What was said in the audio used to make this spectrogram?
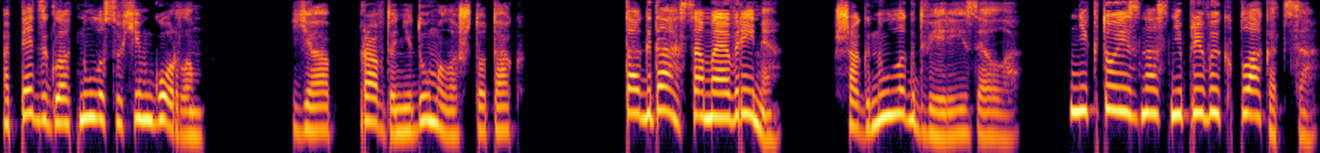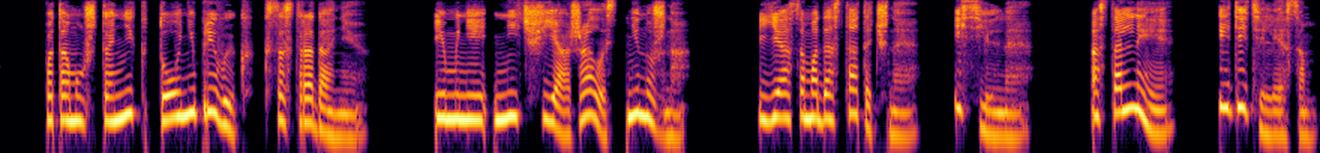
Опять сглотнула сухим горлом. Я правда не думала, что так. «Тогда самое время», — шагнула к двери Изелла. Никто из нас не привык плакаться, потому что никто не привык к состраданию. И мне ничья жалость не нужна. Я самодостаточная и сильная. Остальные — идите лесом.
